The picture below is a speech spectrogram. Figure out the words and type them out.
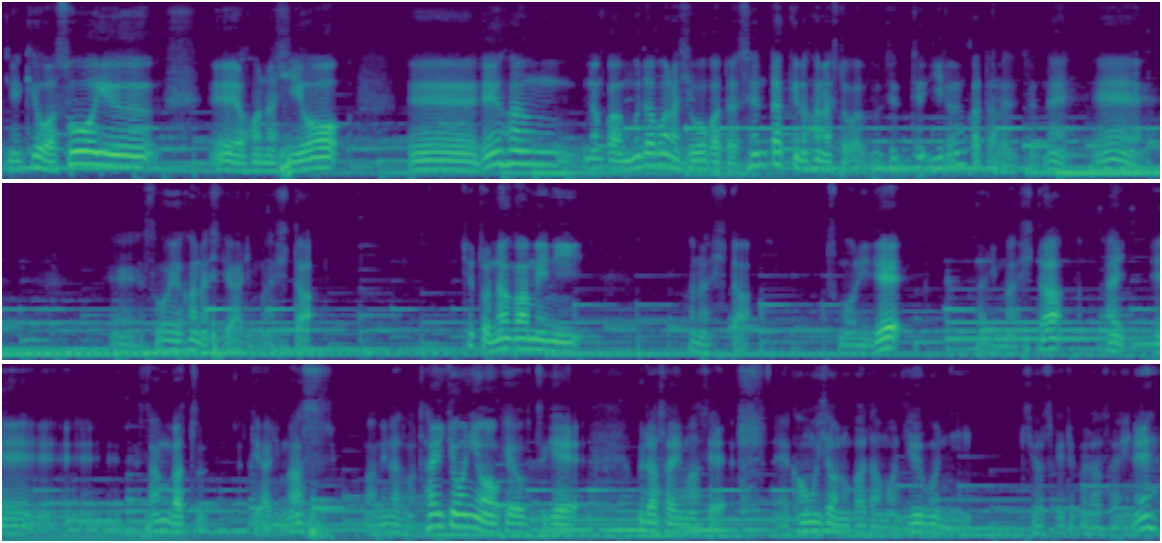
ね、今日はそういう、えー、お話を、えー、前半なんか無駄話多かったら洗濯機の話とか絶対いらなかったらですよね、えーえー、そういう話でありました。ちょっと長めに話したつもりでありました。はい、えー、3月であります。まあ、皆様、体調にはお気をつけくださいませ。えー、花粉症の方も十分に気をつけてくださいね。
